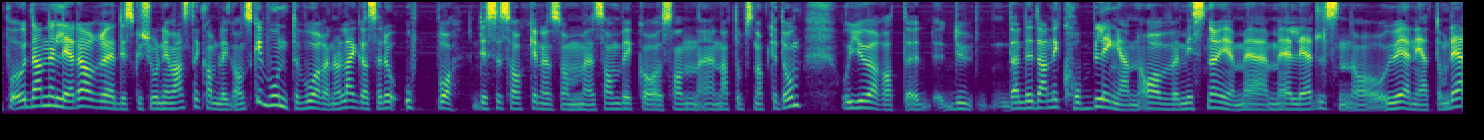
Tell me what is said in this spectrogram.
Og denne lederdiskusjonen i Venstre kan bli ganske vond til våren og legger seg da oppå disse sakene som Sandvik og Sand nettopp snakket om, og gjør at du, denne koblingen av misnøye med, med ledelsen og uenighet om det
